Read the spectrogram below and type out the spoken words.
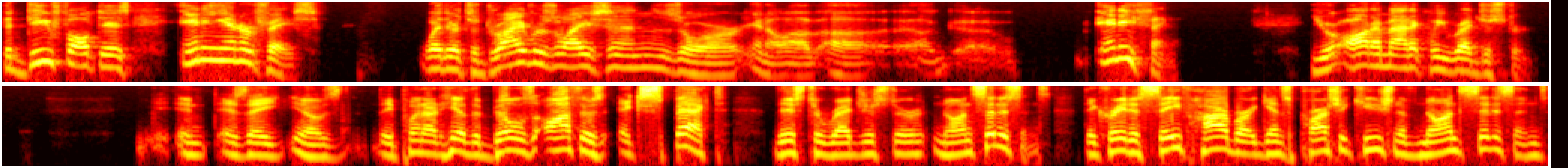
The default is any interface, whether it's a driver's license or, you know, a, a, a, anything, you're automatically registered. And as they, you know, they point out here, the bill's authors expect this to register non citizens. They create a safe harbor against prosecution of non citizens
